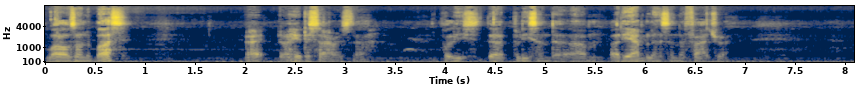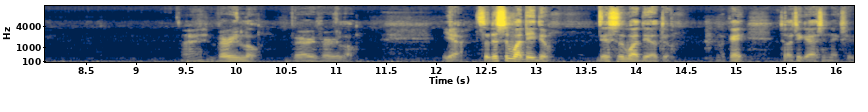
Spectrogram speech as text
while I was on the bus. Right. I hear the sirens now police, the police and the um, the ambulance and the fire truck. All right, very low, very very low. Yeah, so this is what they do. This is what they'll do. Okay, talk to you guys in the next video.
